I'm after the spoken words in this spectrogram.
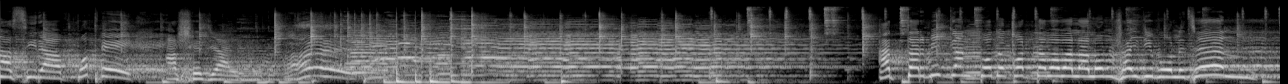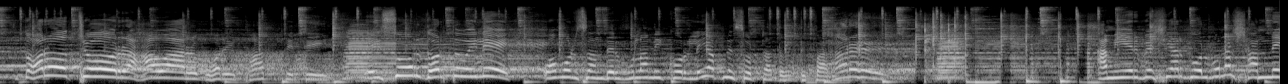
নাসিরা পথে আসে যায়। আত্মার বিজ্ঞান পদকর্তা বাবা লালন সাইজি বলেছেন ধরো চোর হাওয়ার ঘরে ভাত পেটে। এই চোর ধরতে হইলে অমর চান্দের গুলামি করলেই আপনি চোরটা ধরতে পারেন। আরে। আমি এর বেশি আর বলব না সামনে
